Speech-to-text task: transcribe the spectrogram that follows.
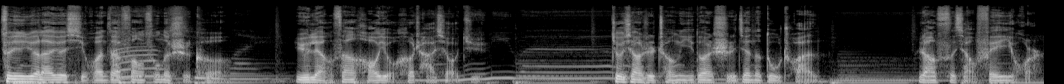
最近越来越喜欢在放松的时刻，与两三好友喝茶小聚，就像是乘一段时间的渡船，让思想飞一会儿。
